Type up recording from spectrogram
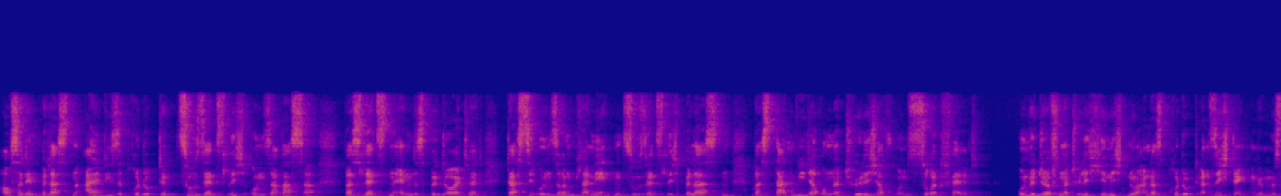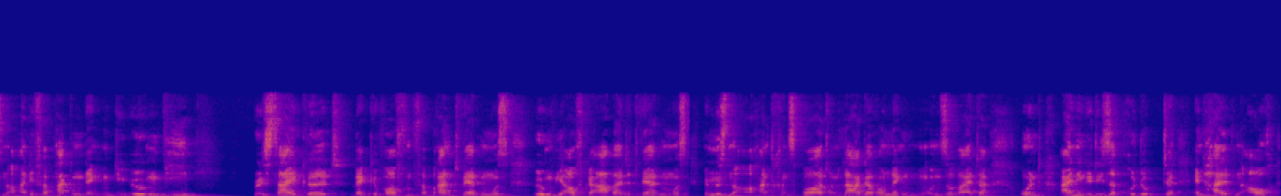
Außerdem belasten all diese Produkte zusätzlich unser Wasser, was letzten Endes bedeutet, dass sie unseren Planeten zusätzlich belasten, was dann wiederum natürlich auf uns zurückfällt. Und wir dürfen natürlich hier nicht nur an das Produkt an sich denken, wir müssen auch an die Verpackung denken, die irgendwie recycelt, weggeworfen, verbrannt werden muss, irgendwie aufgearbeitet werden muss. Wir müssen auch an Transport und Lagerung denken und so weiter. Und einige dieser Produkte enthalten auch,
